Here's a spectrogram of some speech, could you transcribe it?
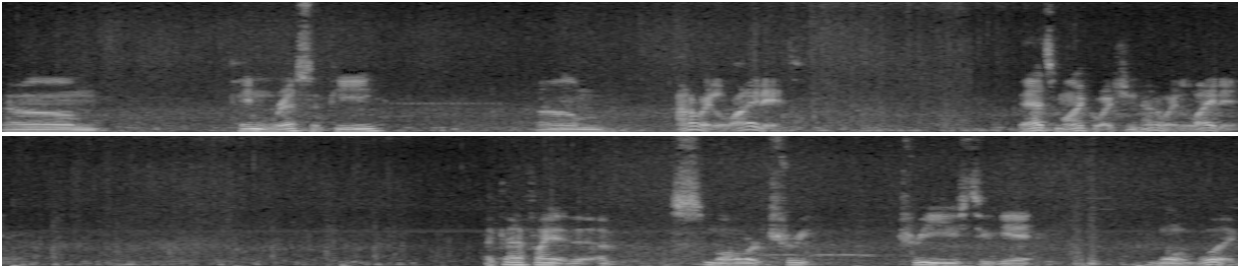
Um, pin recipe. Um, how do I light it? That's my question. How do I light it? I gotta find a, a smaller tree trees to get more wood.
